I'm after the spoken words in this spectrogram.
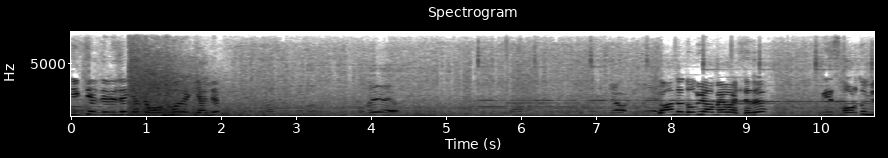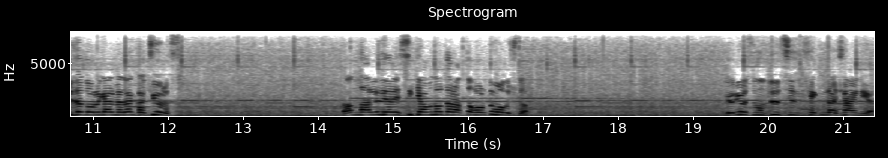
ilk kez denizdeyken bir hortuma denk geldim. Şu anda dolu yağmaya başladı. Biz hortum bize doğru gelmeden kaçıyoruz. Kanlarlıdere istikamın o tarafta hortum oluştu. Görüyorsunuz düz çizgi şeklinde aşağı iniyor.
